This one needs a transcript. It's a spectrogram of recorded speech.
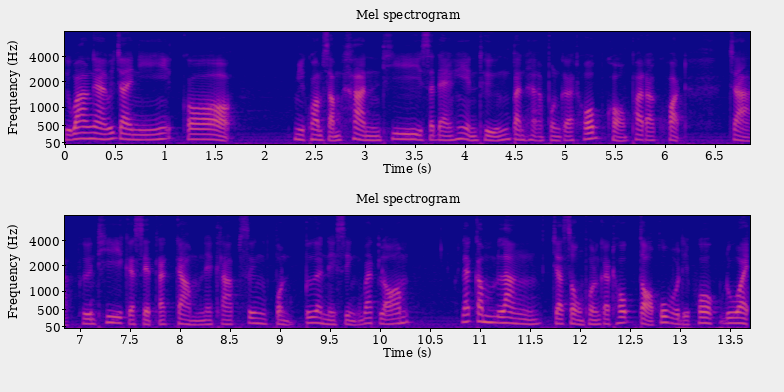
ถือว่างานวิจัยนี้ก็มีความสำคัญที่แสดงให้เห็นถึงปัญหาผลกระทบของพาราควดจากพื้นที่เกษตรกรรมนะครับ ซึ่งปนเปื้อนในสิ่งแวดล้อม และกำลังจะส่งผลกระทบต่อผู้บริโภคด้วย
